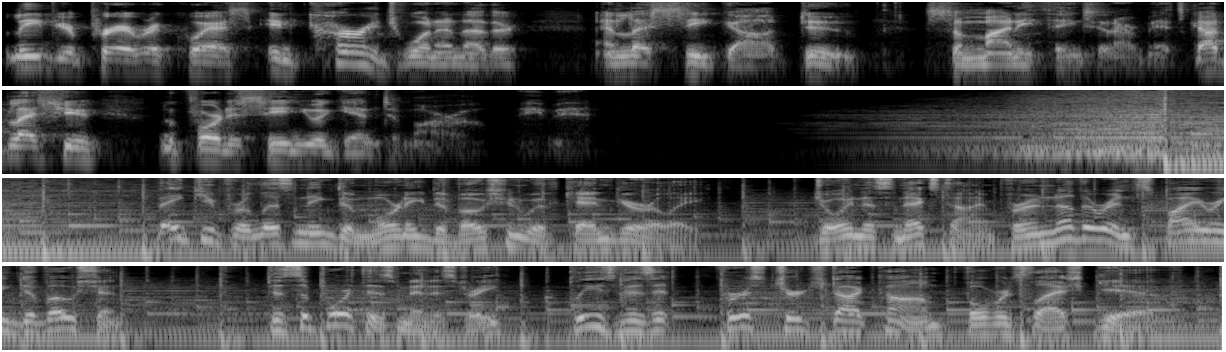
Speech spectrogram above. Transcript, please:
leave your prayer requests, encourage one another, and let's see God do some mighty things in our midst. God bless you. Look forward to seeing you again tomorrow. Amen. Thank you for listening to Morning Devotion with Ken Gurley. Join us next time for another inspiring devotion. To support this ministry, please visit firstchurch.com forward slash give.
